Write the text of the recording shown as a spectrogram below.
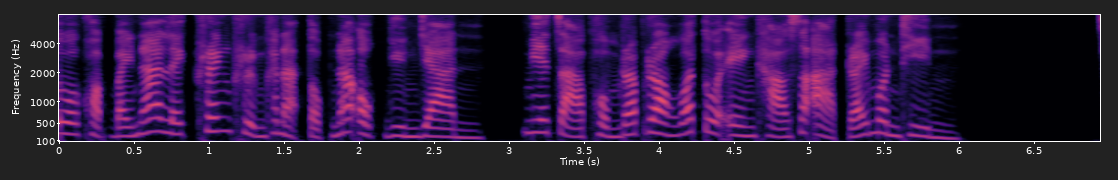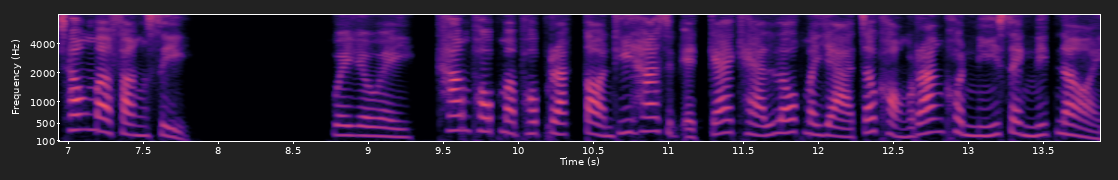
ตัวขอบใบหน้าเล็กเคร่งครึมขณะตบหน้าอกยืนยัน เมียจ๋าผมรับรองว่าตัวเองขาวสะอาดไร้มลทิน ช่องมาฟังสิ เวยเวยข้ามพบมาพบรักตอนที่ 51 แก้แค้นโลกมายาเจ้าของร่างคนนี้เซ็งนิดหน่อย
